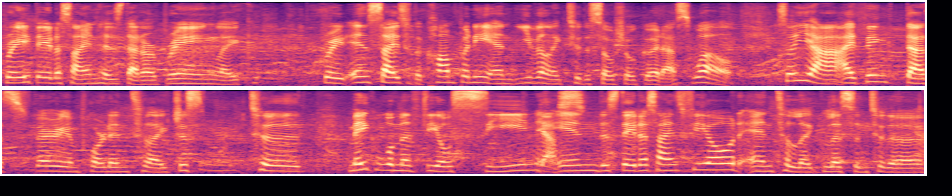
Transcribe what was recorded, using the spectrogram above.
great data scientists that are bringing like great insights to the company and even like to the social good as well. So yeah, I think that's very important to like just to make women feel seen Yes. in this data science field and to like listen to the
